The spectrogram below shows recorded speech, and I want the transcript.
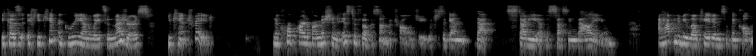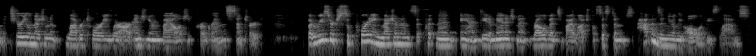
Because if you can't agree on weights and measures, you can't trade. And a core part of our mission is to focus on metrology, which is again, that study of assessing value. I happen to be located in something called the Material Measurement Laboratory, where our engineering biology program is centered. But research supporting measurements, equipment, and data management relevant to biological systems happens in nearly all of these labs.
